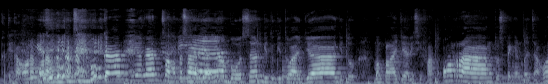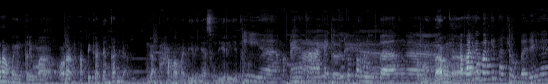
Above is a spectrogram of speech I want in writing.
Ketika orang-orang mungkin sibuk kan, ya kan sama kesehariannya bosen gitu-gitu aja gitu, mempelajari sifat orang, terus pengen baca orang, pengen terima orang, tapi kadang kan nggak nggak paham sama dirinya sendiri gitu. Iya, makanya Nah, cara kayak itu gitu tuh dia. perlu banget. Perlu banget. Kapan-kapan kita coba deh ya.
